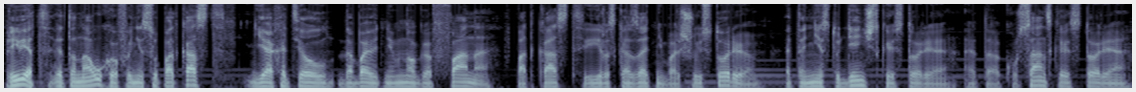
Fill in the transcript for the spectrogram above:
Привет, это Наухов и Несу подкаст. Я хотел добавить немного фана в подкаст и рассказать небольшую историю. Это не студенческая история, это курсантская история,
